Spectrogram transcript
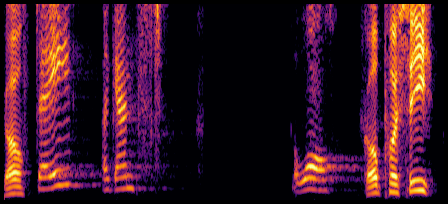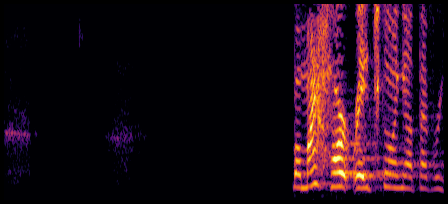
Go, Stay against the wall. go, pussy. But my heart rate's going up every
